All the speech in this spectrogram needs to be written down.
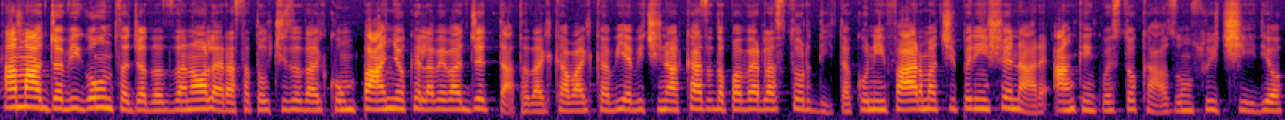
A maggio a Vigonza, già da Zanola, era stata uccisa dal compagno che l'aveva gettata dal cavalcavia vicino a casa dopo averla stordita con i farmaci per inscenare, anche in questo caso, un suicidio.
